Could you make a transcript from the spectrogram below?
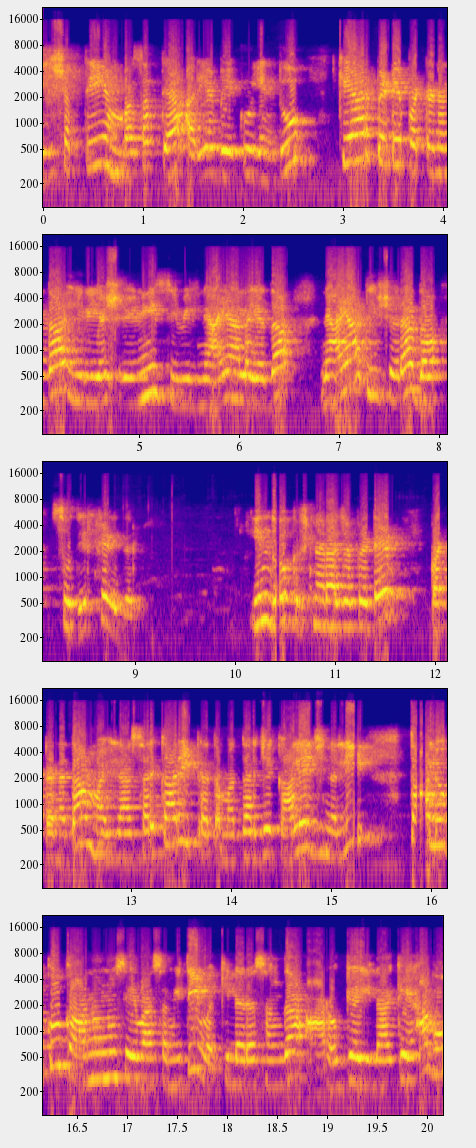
ಧಿಶಕ್ತಿ ಎಂಬ ಸತ್ಯ ಅರಿಯಬೇಕು ಎಂದು ಕೆಆರ್ಪೇಟೆ ಪಟ್ಟಣದ ಹಿರಿಯ ಶ್ರೇಣಿ ಸಿವಿಲ್ ನ್ಯಾಯಾಲಯದ ನ್ಯಾಯಾಧೀಶರಾದ ಸುಧೀರ್ ಹೇಳಿದರು. ಇಂದು ಕೃಷ್ಣರಾಜಪೇಟೆ ಪಟ್ಟಣದ ಮಹಿಳಾ ಸರ್ಕಾರಿ ಪ್ರಥಮ ದರ್ಜೆ ಕಾಲೇಜಿನಲ್ಲಿ ತಾಲೂಕು ಕಾನೂನು ಸೇವಾ ಸಮಿತಿ ವಕೀಲರ ಸಂಘ, ಆರೋಗ್ಯ ಇಲಾಖೆ ಹಾಗೂ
